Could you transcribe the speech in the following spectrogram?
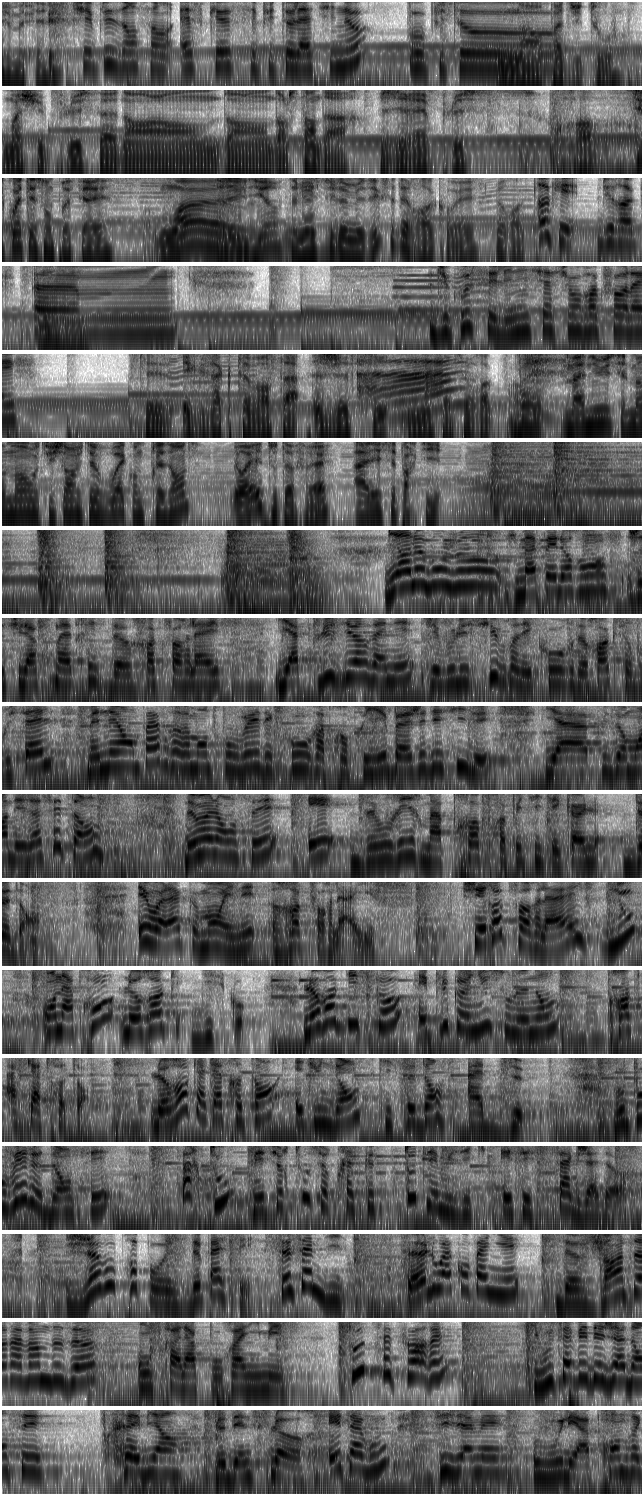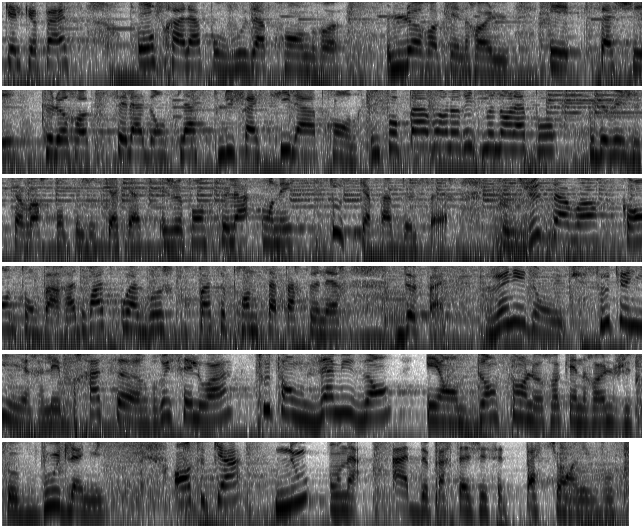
je me tais. Tu es plus dansant. Est-ce que c'est plutôt latino ou plutôt... Non, pas du tout. Moi, je suis plus euh, dans, dans, dans le standard. Je dirais plus rock. C'est quoi tes sons préférés? Moi, T'allais euh, le dire, t'allais mon le style dire. de musique, c'était rock, ouais, le rock. Ok, du rock. Mhm. Euh, Du coup, c'est l'initiation Rock for Life. C'est exactement ça. Je suis Ah. initiation rock. Bon, Manu, c'est le moment où tu changes de voix et qu'on te présente. Oui, tout à fait. Allez, c'est parti. Bien le bonjour, je m'appelle Laurence, je suis la fondatrice de Rock for Life. Il y a plusieurs années, j'ai voulu suivre des cours de rock sur Bruxelles, mais n'ayant pas vraiment trouvé des cours appropriés, bah, j'ai décidé, il y a plus ou moins déjà 7 ans, de me lancer et d'ouvrir ma propre petite école de danse. Et voilà comment est né Rock for Life. Chez Rock for Life, nous, on apprend le rock disco. Le rock disco est plus connu sous le nom rock à quatre temps. Le rock à quatre temps est une danse qui se danse à deux. Vous pouvez le danser partout, mais surtout sur presque toutes les musiques. Et c'est ça que j'adore. Je vous propose de passer ce samedi, seul ou accompagné, de 20h à 22h. On sera là pour animer toute cette soirée. Si vous savez déjà danser, très bien, le dance floor est à vous. Si jamais vous voulez apprendre quelques passes, on sera là pour vous apprendre le rock and roll. Et sachez que le rock, c'est la danse la plus facile à apprendre. Il faut pas avoir le rythme dans la peau, vous devez juste savoir compter jusqu'à 4. Et je pense que là, on est tous capables de le faire. Il faut juste savoir quand on part à droite ou à gauche pour pas se prendre sa partenaire de face. Venez donc soutenir les brasseurs bruxellois tout en vous amusant et en dansant le rock and roll jusqu'au bout de la nuit. En tout cas, nous, on a hâte de partager cette passion avec vous.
